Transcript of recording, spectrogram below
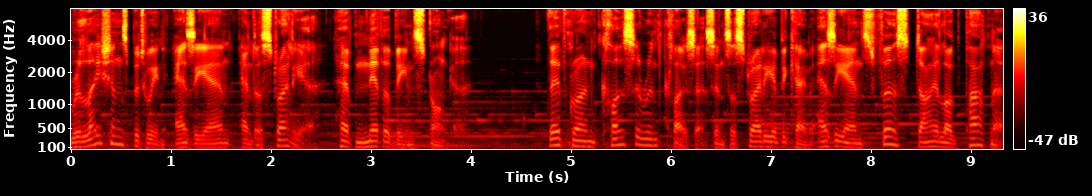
Relations between ASEAN and Australia have never been stronger. They've grown closer and closer since Australia became ASEAN's first dialogue partner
